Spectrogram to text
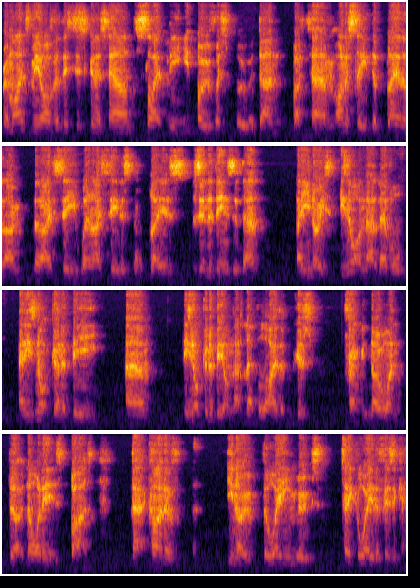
reminds me of, this is going to sound slightly over overdone, but um, honestly, the player that I'm that I see when I see this guy play is Zinedine Zidane. Uh, you know, he's, he's not on that level, and he's not going to be um, he's not going to be on that level either because, frankly, no one no one is. But that kind of you know the way he moves, take away the physical.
